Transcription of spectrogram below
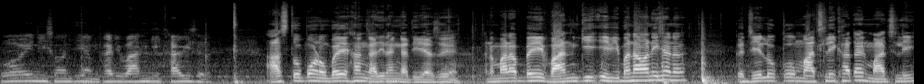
કોઈ નહીં શાંતિ આમ ખાલી વાનગી ખાવી છે. આજ તો પણ ભાઈ હંગાતી રંગાતી રહ્યા છે. અને મારા ભાઈ વાનગી એવી બનાવવાની છે ને કે જે લોકો માછલી ખાતા હોય ને માછલી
